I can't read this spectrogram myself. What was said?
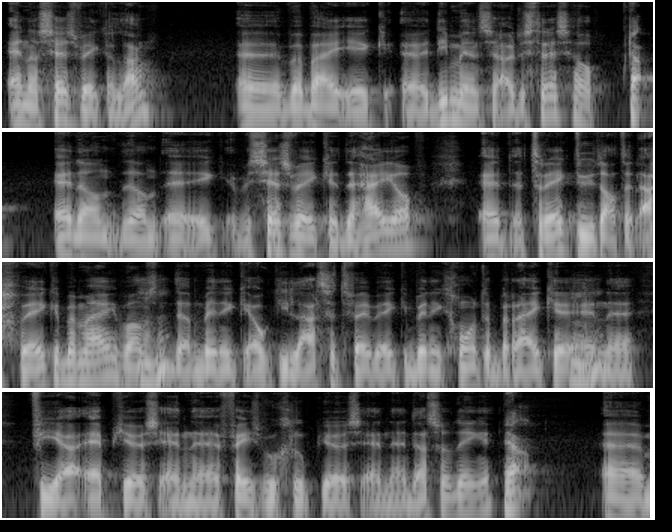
en dan zes weken lang. Eh, waarbij ik eh, die mensen uit de stress help. ja. En dan, dan eh, ik, zes weken de hei op. Het, het traject duurt altijd acht weken bij mij. Want Mhm. dan ben ik ook die laatste twee weken ben ik gewoon te bereiken. Mhm. En via appjes en Facebookgroepjes en dat soort dingen. ja. Ehm,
